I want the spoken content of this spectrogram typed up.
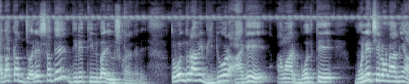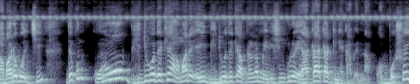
আধা কাপ জলের সাথে দিনে তিনবার ইউজ করা যাবে। তো বন্ধুরা আমি ভিডিওর আগে আমার বলতে মনে ছিল না, আমি আবারও বলছি দেখুন, কোনো ভিডিও দেখে আমার এই ভিডিও দেখে আপনারা মেডিসিনগুলো একা একা কিনে খাবেন না। অবশ্যই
